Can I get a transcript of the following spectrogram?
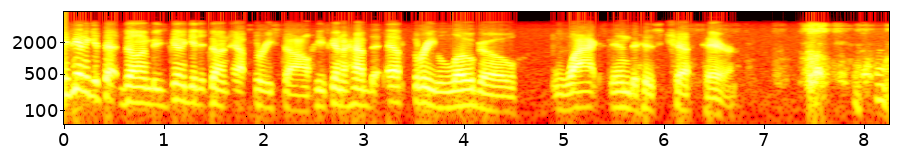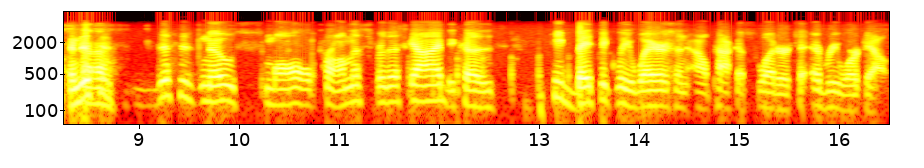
he's going to get that done, but he's going to get it done F3 style. He's going to have the F3 logo waxed into his chest hair. And this is this is no small promise for this guy because he basically wears an alpaca sweater to every workout.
